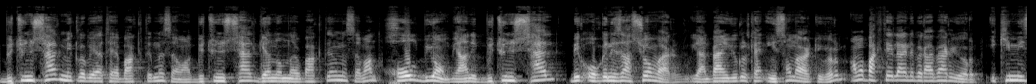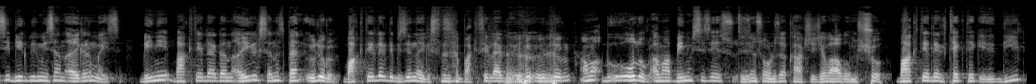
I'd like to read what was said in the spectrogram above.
Bütünsel mikrobiyataya baktığımız zaman, bütünsel genomlara baktığımız zaman whole biome yani bütünsel bir organizasyon var. Yani ben yürürken insan olarak yürüyorum ama bakterilerle beraber yürüyorum. İkimizi birbirimizden ayıramayız. Beni bakterilerden ayırırsanız ben ölürüm. Bakterileri de bizden ayırırsanız bakteriler de ölürüm. Ama olur ama benim size sizin sorunuza karşı cevabım şu. Bakterileri tek tek değil,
